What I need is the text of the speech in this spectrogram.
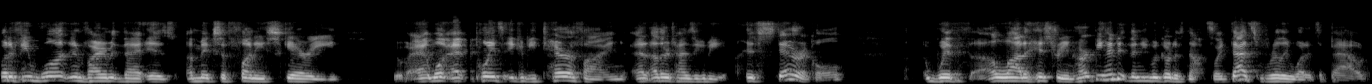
But if you want an environment that is a mix of funny, scary, at, one, at points it could be terrifying, at other times it could be hysterical, with a lot of history and heart behind it, then you would go to Knott's. Like that's really what it's about.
